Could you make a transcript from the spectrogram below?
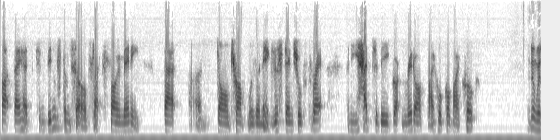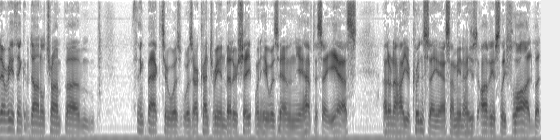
but they had convinced themselves, like so many, that uh, Donald Trump was an existential threat and he had to be gotten rid of by hook or by crook. You know, whatever you think of Donald Trump, um, think back to was was our country in better shape when he was in, and you have to say yes. I don't know how you couldn't say yes. I mean, he's obviously flawed, but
